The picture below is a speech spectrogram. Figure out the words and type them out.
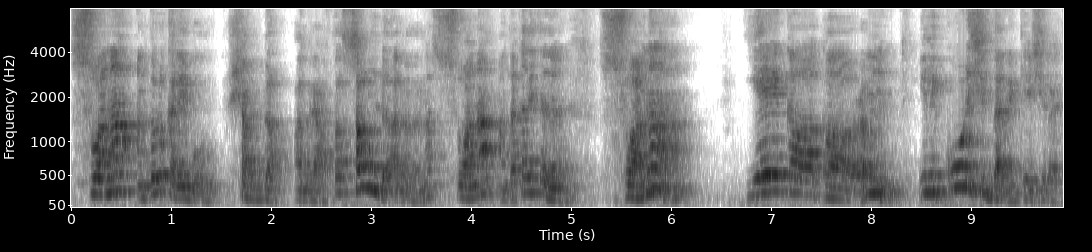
ಸ್ವನ ಅಂತಲೂ ಕರೀಬಹುದು ಶಬ್ದ ಅಂದ್ರೆ ಅರ್ಥ ಸೌಂಡ್ ಅನ್ನೋದನ್ನ ಸ್ವನ ಅಂತ ಕರೀತಾ ಇದ್ದಾನೆ ಸ್ವನ ಏಕಾಕಾರಂ. ಇಲ್ಲಿ ಕೂಡಿಸಿದ್ದಾನೆ ಕೇಶಿರಾಜ.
